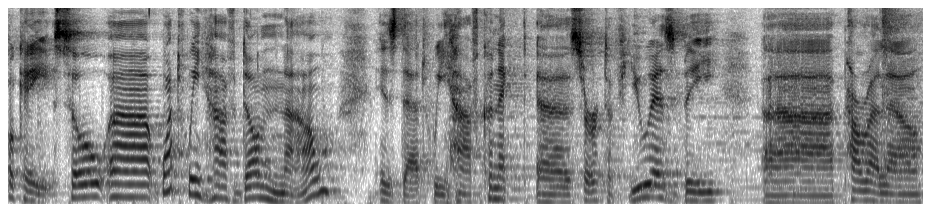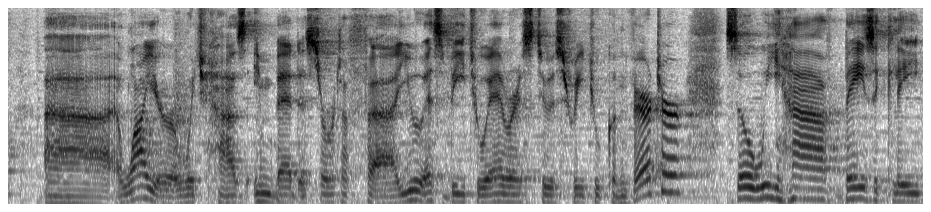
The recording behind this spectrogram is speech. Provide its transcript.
Okay, so uh, what we have done now is that we have connect a sort of USB uh, parallel uh, wire which has embedded a sort of uh, USB to RS232 converter. So we have basically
